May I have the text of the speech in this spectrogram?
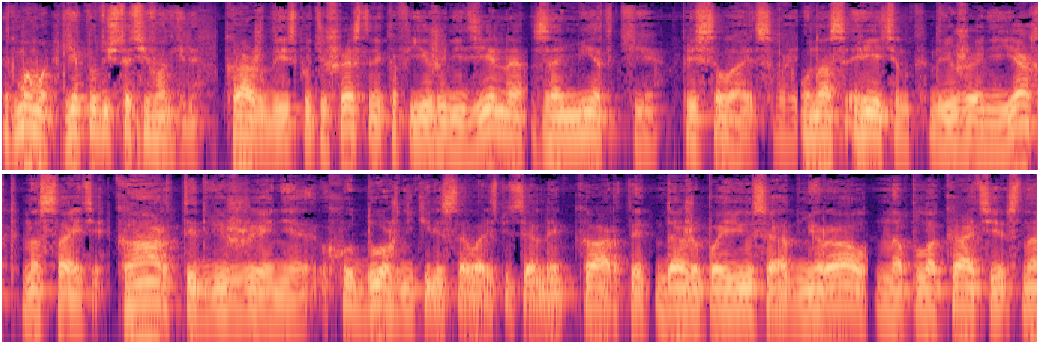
Говорит, мама, я пойду читать Евангелие. Каждый из путешественников еженедельно заметки присылает свои. У нас рейтинг движения яхт на сайте. Карты движения. Художники рисовали специальные карты. Даже появился адмирал на плакате с надписью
